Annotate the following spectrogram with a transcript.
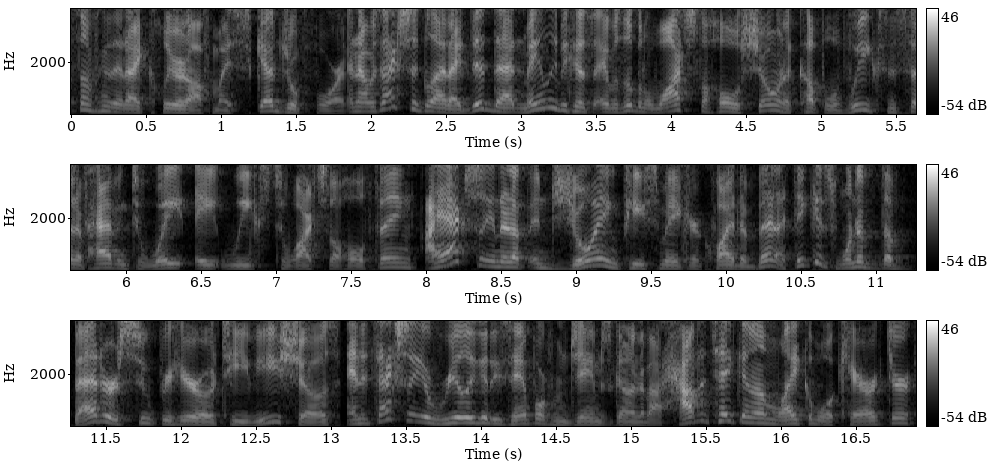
something that I cleared off my schedule for. it. And I was actually glad I did that, mainly because I was able to watch the whole show in a couple of weeks instead of having to wait eight weeks to watch the whole thing. I actually ended up enjoying Peacemaker quite a bit. I think it's one of the better superhero TV shows, and it's actually a really good example from James Gunn about how to take an unlikable character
